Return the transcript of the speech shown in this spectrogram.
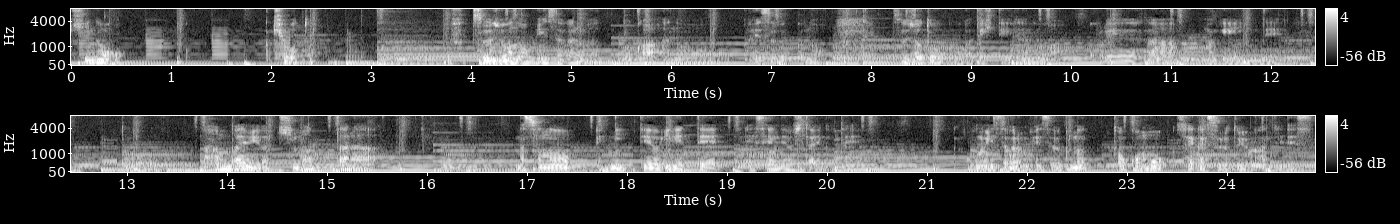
昨日今日と通常のインスタグラムとかあの Facebook の通常投稿ができていないのはこれが、ま原因でと販売日が決まったら、まあ、その日程を入れて宣伝をしたいのでこのインスタグラム、フェイスブックの投稿も再開するという感じです。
